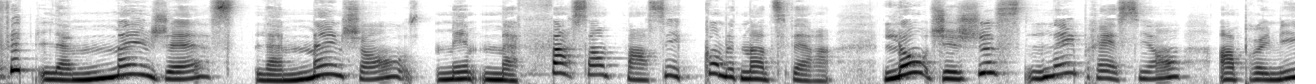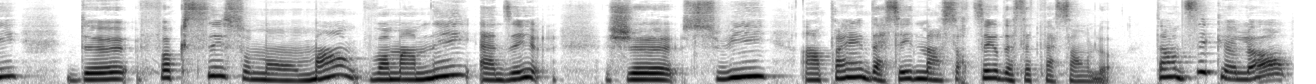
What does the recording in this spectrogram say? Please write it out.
fait la même geste, la même chose, mais ma façon de penser est complètement différente. L'autre, j'ai juste l'impression en premier de focuser sur mon manque va m'emmener à dire je suis en train d'essayer de m'en sortir de cette façon-là. Tandis que l'autre,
